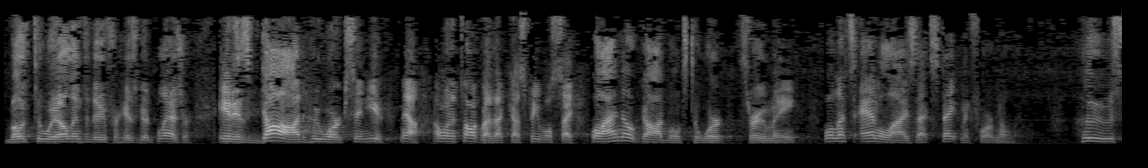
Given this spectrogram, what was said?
both to will and to do for His good pleasure. It is God who works in you. Now, I want to talk about that because people say, well, I know God wants to work through me. Well, let's analyze that statement for a moment. Who's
